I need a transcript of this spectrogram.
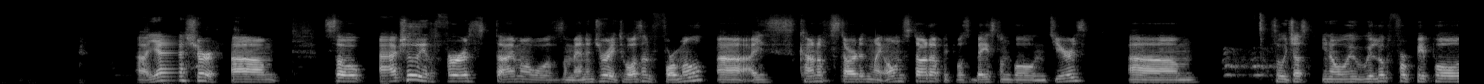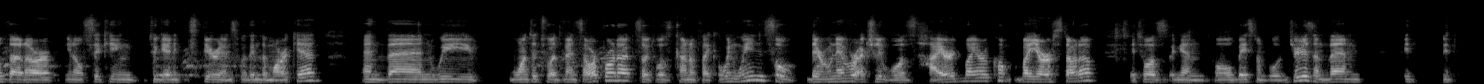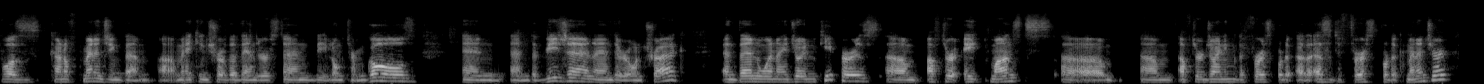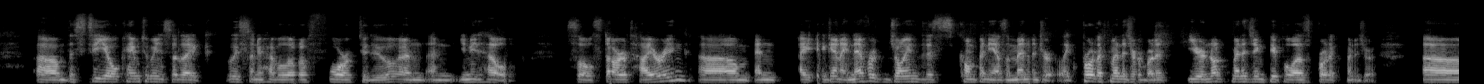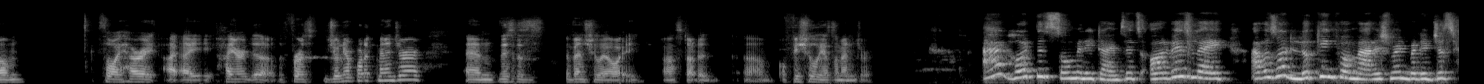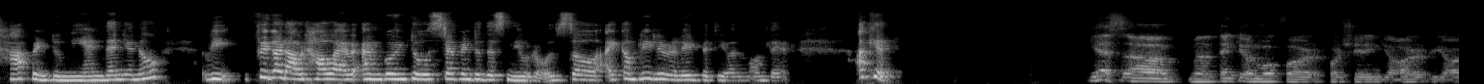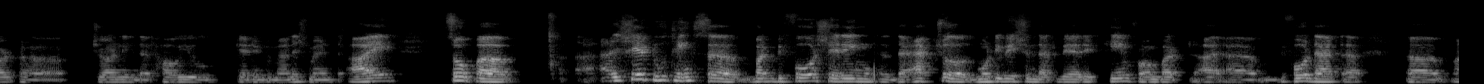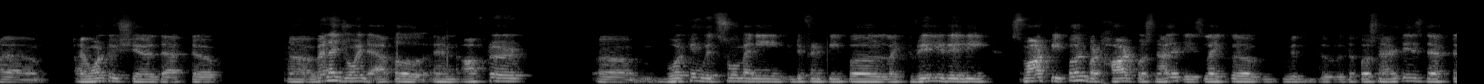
Uh, yeah, sure. Um, so actually, the first time I was a manager, it wasn't formal. Uh, I kind of started my own startup. It was based on volunteers. Um, so we just you know we, we look for people that are you know seeking to gain experience within the market. And then we wanted to advance our product. So it was kind of like a win-win. So there never actually was hired by our by our startup. It was again all based on volunteers. And then it it was kind of managing them uh, making sure that they understand the long-term goals and and the vision and they're on track and then when I joined Keepers, um, after eight months, um, um, after joining the first product, uh, as the first product manager, um, the CEO came to me and said, like, listen, you have a lot of work to do and, and you need help. So start hiring. Um, and I, again, I never joined this company as a manager, like product manager, but it, you're not managing people as product manager. Um, so I, hired, I, I hired uh, the first junior product manager, and this is eventually how I uh, started um, officially as a manager? I have heard this so many times. It's always like I was not looking for management, but it just happened to me. And then, you know, we figured out how I, am going to step into this new role. So I completely relate with you, Almog, there. Akhil. Yes, uh, uh, thank you, Almog, for, for sharing your, your uh, journey that how you get into management. I, so uh, I'll share two things, uh, but before sharing the actual motivation that where it came from, but I, uh, before that, uh, uh, uh I want to share that uh, when I joined Apple and after working with so many different people, like really, really smart people, but hard personalities, like with the, with, the, personalities that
